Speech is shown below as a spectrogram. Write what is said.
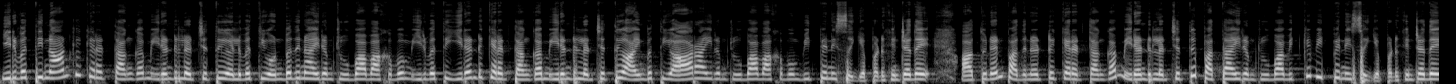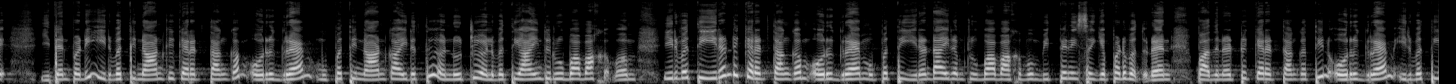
இருபத்தி நான்கு கேரட் தங்கம் இரண்டு லட்சத்து எழுபத்தி ஒன்பதினாயிரம் ரூபாவாகவும் இருபத்தி இரண்டு கேரட் தங்கம் இரண்டு லட்சத்து ஐம்பத்தி ஆறாயிரம் ரூபாவாகவும் விற்பனை செய்யப்படுகின்றது. அத்துடன் பதினெட்டு கேரட் தங்கம் இரண்டு லட்சத்து பத்தாயிரம் ரூபாவிற்கு விற்பனை செய்யப்படுகின்றது. இதன்படி இருபத்தி நான்கு கேரட் தங்கம் ஒரு கிராம் முப்பத்தி நான்கு நான்காயிரத்து எண்ணூற்று எழுபத்தி ஐந்து ரூபாவாகவும் இருபத்தி இரண்டு கேரட் தங்கம் ஒரு கிராம் முப்பத்தி இரண்டாயிரம் ரூபாவாகவும் விற்பனை செய்யப்படுவதுடன் பதினெட்டு கேரட் தங்கத்தின் ஒரு கிராம் இருபத்தி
